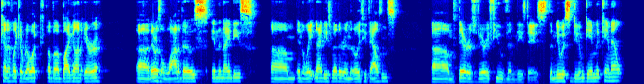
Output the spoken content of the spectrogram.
kind of like a relic of a bygone era. Uh, there was a lot of those in the '90s, um, in the late '90s, rather in the early 2000s. Um, there's very few of them these days. The newest Doom game that came out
